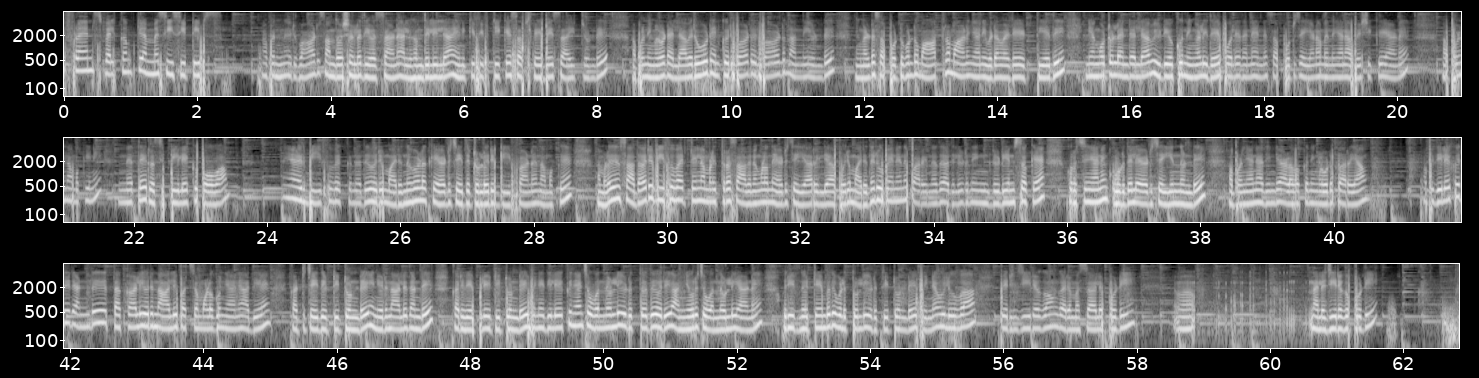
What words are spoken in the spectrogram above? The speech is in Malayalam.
Hi friends welcome to M S C C tips അപ്പം ഇന്ന് ഒരുപാട് സന്തോഷമുള്ള ദിവസമാണ്. അലഹമ്മദില്ല എനിക്ക് ഫിഫ്റ്റി കെ സബ്സ്ക്രൈബേഴ്സ് ആയിട്ടുണ്ട്. അപ്പോൾ നിങ്ങളോട് എല്ലാവരോടും എനിക്ക് ഒരുപാട് ഒരുപാട് നന്ദിയുണ്ട്. നിങ്ങളുടെ സപ്പോർട്ട് കൊണ്ട് മാത്രമാണ് ഞാൻ ഇവിടെ വരെ എത്തിയത്. ഇനി അങ്ങോട്ടുള്ള എന്റെ എല്ലാ വീഡിയോക്കും നിങ്ങൾ ഇതേപോലെ തന്നെ എന്നെ സപ്പോർട്ട് ചെയ്യണമെന്ന് ഞാൻ അപേക്ഷിക്കുകയാണ്. അപ്പോൾ നമുക്കിനി ഇന്നത്തെ റെസിപ്പിയിലേക്ക് പോവാം. ഞാനൊരു ബീഫ് വെക്കുന്നത് ഒരു മരുന്നുകളൊക്കെ ആഡ് ചെയ്തിട്ടുള്ള ഒരു ബീഫാണ് നമുക്ക് നമ്മൾ സാധാ ഒരു ബീഫ് വരട്ടിൽ നമ്മൾ ഇത്ര സാധനങ്ങളൊന്നും ആഡ് ചെയ്യാറില്ല. അപ്പോൾ ഒരു മരുന്ന് രൂപേണ എന്ന് പറയുന്നത് അതിലിടുന്ന ഇൻഗ്രീഡിയൻസ് ഒക്കെ കുറച്ച് ഞാൻ കൂടുതൽ ആഡ് ചെയ്യുന്നുണ്ട്. അപ്പോൾ ഞാൻ അതിന്റെ അളവൊക്കെ നിങ്ങളോട് പറയാം. അപ്പോൾ ഇതിലേക്കൊരു രണ്ട് തക്കാളി ഒരു നാല് പച്ചമുളകും ഞാൻ ആദ്യം കട്ട് ചെയ്തിട്ടിട്ടുണ്ട്. ഇനി ഒരു നാല് തണ്ട് കറിവേപ്പില ഇട്ടിട്ടുണ്ട്. പിന്നെ ഇതിലേക്ക് ഞാൻ ചുവന്നുള്ളി എടുത്തത് ഒരു അഞ്ഞൂറ് ചുവന്നുള്ളിയാണ്. ഒരു ഇരുന്നൂറ്റി അമ്പത് വെളുത്തുള്ളി എടുത്തിട്ടുണ്ട്. പിന്നെ ഉലുവ പെരുംജീരകം ഗരം മസാലപ്പൊടി നല്ല ജീരകപ്പൊടി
